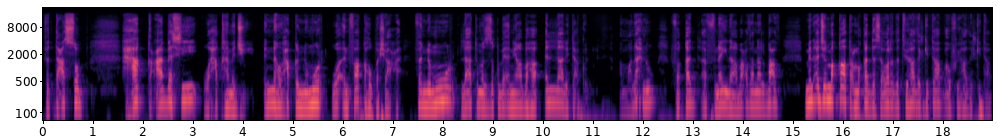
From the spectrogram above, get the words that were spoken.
في التعصب حق عبثي وحق همجي. إنه حق النمور وإنفاقه بشاعة. فالنمور لا تمزق بأنيابها إلا لتأكل. أما نحن فقد أفنينا بعضنا البعض من أجل مقاطع مقدسة وردت في هذا الكتاب أو في هذا الكتاب.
